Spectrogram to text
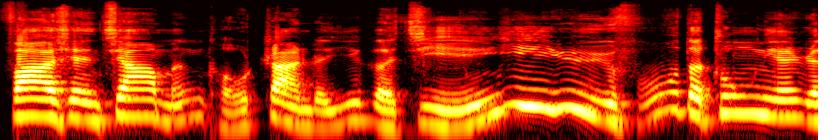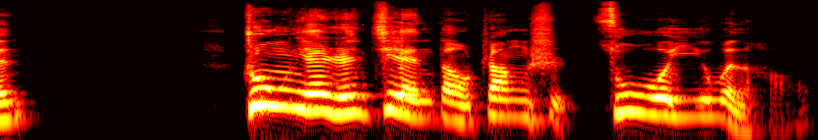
发现家门口站着一个锦衣玉服的中年人。中年人见到张氏，作揖问好，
